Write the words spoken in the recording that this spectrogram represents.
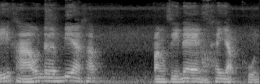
สีขาวเดินเบี้ยครับ ฝั่งสีแดงขยับขุน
